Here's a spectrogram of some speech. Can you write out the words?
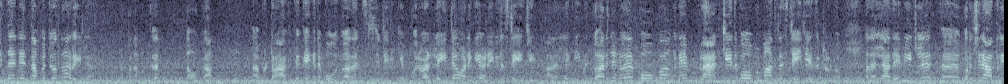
ഇന്ന് തന്നെ എത്താൻ പറ്റുമെന്നും അറിയില്ല. അപ്പോൾ നമുക്ക് നോക്കാം. അപ്പൊ ട്രാഫിക് ഒക്കെ എങ്ങനെ പോകുന്നു അതനുസരിച്ചിട്ടിരിക്കും. ഒരുപാട് ലേറ്റ് ആവുകയാണെങ്കിൽ എവിടെയെങ്കിലും സ്റ്റേ ചെയ്യും. അതല്ലെങ്കിൽ മിക്കവാറും ഞങ്ങൾ പോകുമ്പോൾ അങ്ങനെ പ്ലാൻ ചെയ്ത് പോകുമ്പോൾ മാത്രമേ സ്റ്റേ ചെയ്തിട്ടുള്ളൂ. അതല്ലാതെ വീട്ടിൽ കുറച്ച് രാത്രി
